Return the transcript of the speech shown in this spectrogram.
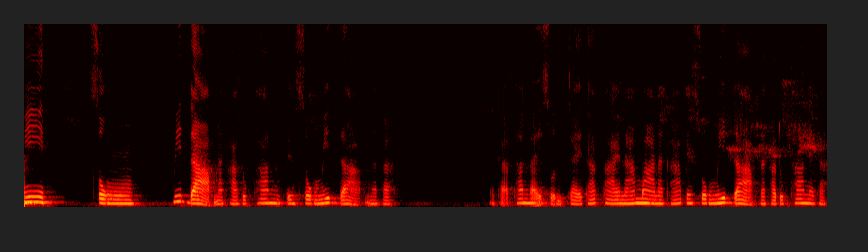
มีดทรงมีดดาบนะคะ ทุกท่านเป็นทรงมีดดาบนะคะนะคะท่านใดสนใจทักทายน้ำมานะคะ เป็นทรงมีดดาบนะคะ ทุกท่านเลยค่ะ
